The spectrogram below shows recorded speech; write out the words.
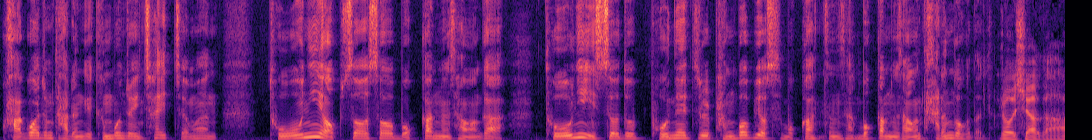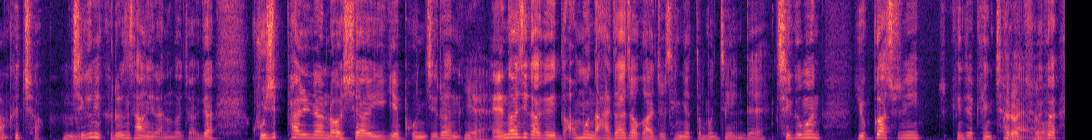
과거와 좀 다른 게 근본적인 차이점은 돈이 없어서 못 갚는 상황과 돈이 있어도 보내줄 방법이 없어서 못 갚는 상, 못 갚는 상황은 다른 거거든요. 러시아가 그렇죠. 음. 지금이 그런 상황이라는 거죠. 그러니까 98년 러시아 위기의 본질은 예. 에너지 가격이 너무 낮아져 가지고 생겼던 문제인데 지금은 유가 수준이 굉장히 괜찮아요. 그렇죠. 그러니까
